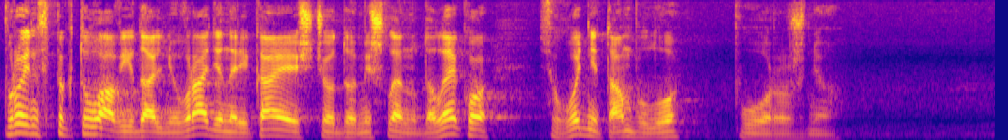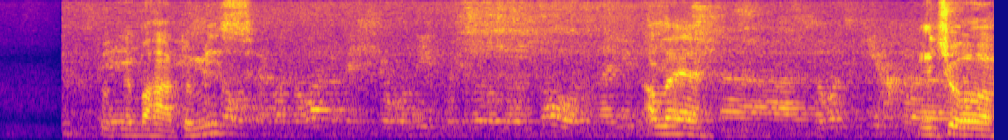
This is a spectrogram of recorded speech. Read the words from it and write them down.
проінспектував їдальню в Раді, нарікає, що до Мішлену далеко. Сьогодні там було порожньо. Тут небагато місць. Але нічого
